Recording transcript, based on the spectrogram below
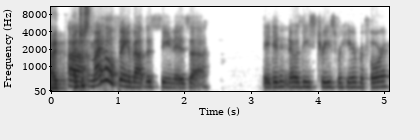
I, I just uh, my whole thing about this scene is uh they didn't know these trees were here before.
